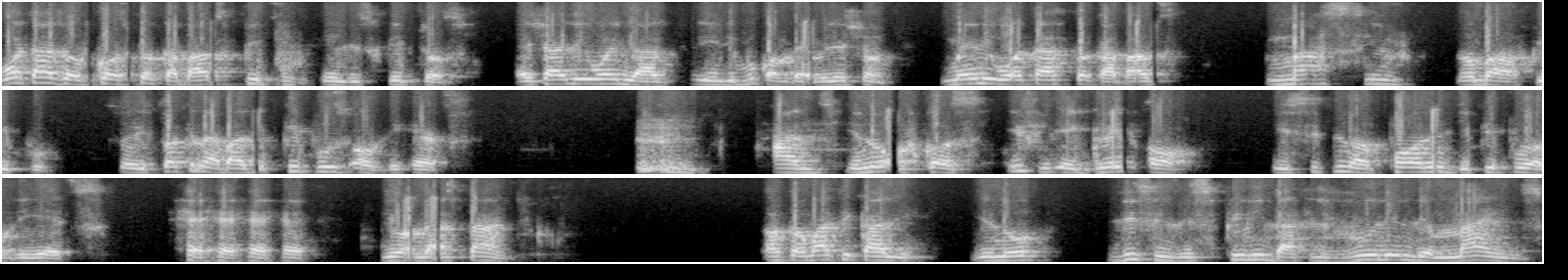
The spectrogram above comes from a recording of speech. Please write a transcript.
Waters, of course, talk about people in the scriptures, especially when you are in the book of Revelation. Many waters talk about massive number of people. So it's talking about the peoples of the earth. and you know, of course, if a great awe is sitting upon the people of the earth, you understand. Automatically, you know, this is the spirit that is ruling the minds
